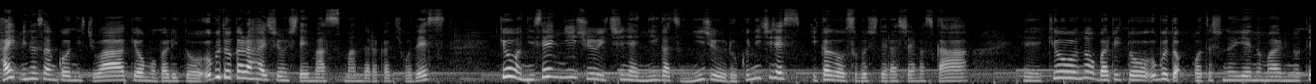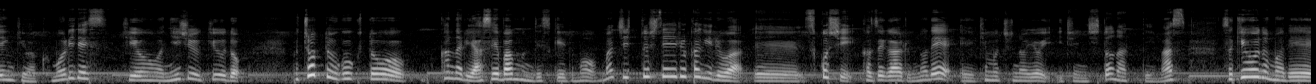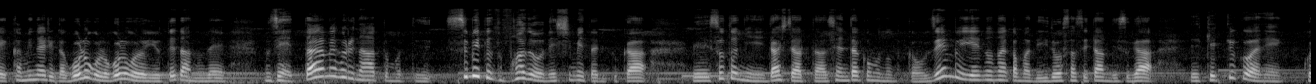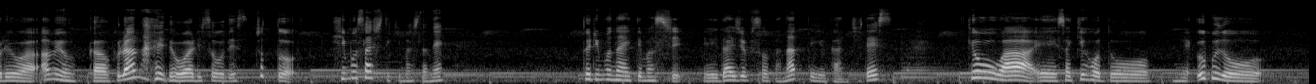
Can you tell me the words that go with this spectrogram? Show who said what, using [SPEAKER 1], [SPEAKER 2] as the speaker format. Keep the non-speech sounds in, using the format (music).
[SPEAKER 1] はい皆さんこんにちは。今日もバリ島ウブドから配信をしています。マンダラカキコです。今日は2021年2月26日です。いかがお過ごしでいらっしゃいますか、えー、今日のバリ島ウブド私の家の周りの天気は曇りです。気温は29度。ちょっと動くとかなり汗ばむんですけれども、まあ、じっとしている限りは、えー、少し風があるので、えー、気持ちの良い一日となっています。先ほどまで雷がゴロゴロゴロゴロ言ってたのでもう絶対雨降るなと思って全ての窓をね閉めたりとか、えー、外に出してあった洗濯物とかを全部家の中まで移動させたんですが、え結局はねこれは雨が降らないで終わりそうです。ちょっと日も差してきましたね。鳥も鳴いてますし、えー、大丈夫そうかなっていう感じです。今日は、えー、先ほど、ね、ウブド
